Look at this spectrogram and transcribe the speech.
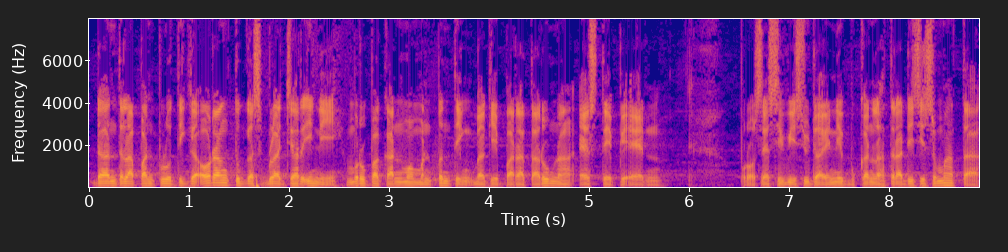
dan 83 orang tugas belajar ini merupakan momen penting bagi para taruna STPN. Prosesi wisuda ini bukanlah tradisi semata,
